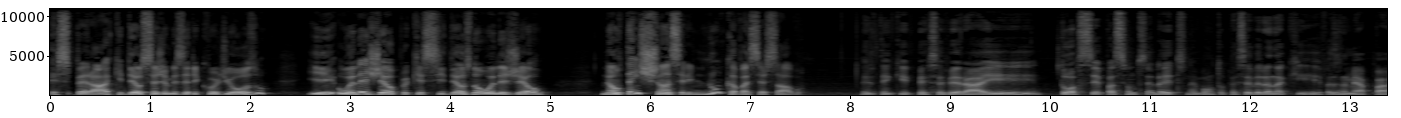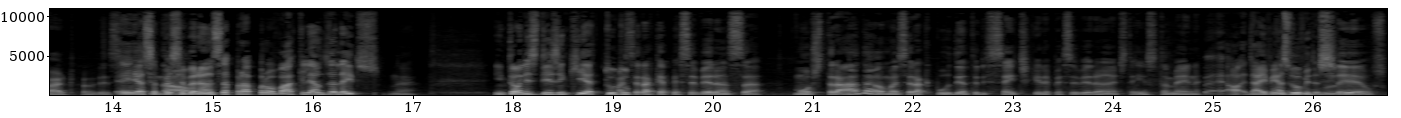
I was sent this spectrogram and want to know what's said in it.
esperar que Deus seja misericordioso e o elegeu, porque se Deus não o elegeu, não tem chance, ele nunca vai ser salvo. Ele tem que perseverar e torcer para ser um dos eleitos, né? Bom, estou perseverando aqui, fazendo a minha parte para ver se. E essa final... perseverança é para provar que ele é um dos eleitos. É. Então eles dizem que é tudo. Mas será que é perseverança mostrada, mas será que por dentro ele sente que ele é perseverante? Tem isso também, né? É, Daí vem as dúvidas. Não lê os-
